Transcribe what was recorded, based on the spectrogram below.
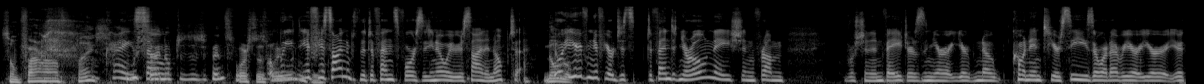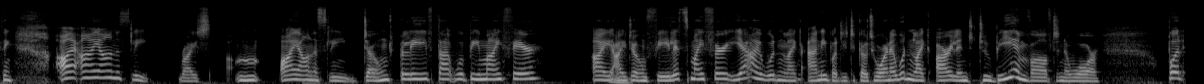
some far off place. Okay, we so sign up to the defence forces. We, if we? you sign up to the defence forces, you know what you're signing up to. No, or no. even if you're just defending your own nation from Russian invaders and you're you're you know coming into your seas or whatever your your your thing. I I honestly right um, I honestly don't believe that would be my fear. I, I hmm. don't feel it's my fear. Yeah, I wouldn't like anybody to go to war, and I wouldn't like Ireland to be involved in a war. But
